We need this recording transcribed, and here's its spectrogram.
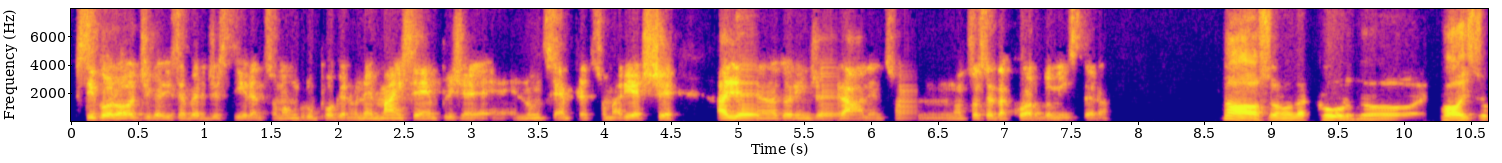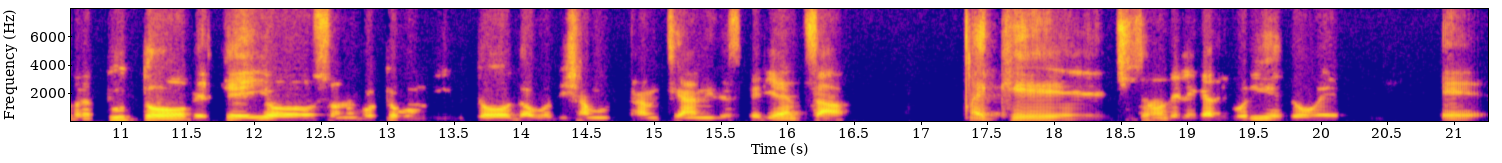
psicologica di saper gestire insomma un gruppo che non è mai semplice e non sempre insomma riesce agli allenatori in generale, insomma, non so se è d'accordo mister. No, sono d'accordo, e poi soprattutto perché io sono molto convinto capito dopo diciamo tanti anni di esperienza è che ci sono delle categorie dove eh,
